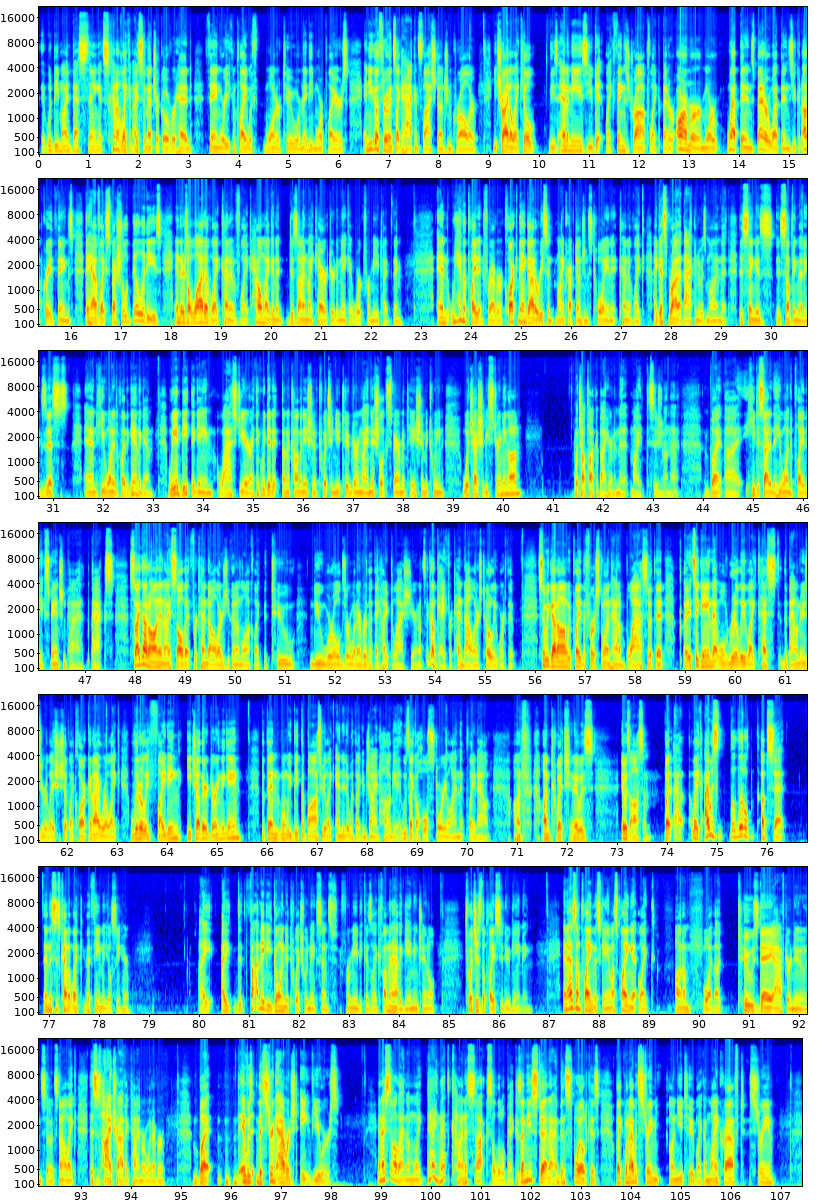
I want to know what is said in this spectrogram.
it would be my best thing. It's kind of like an isometric overhead thing where you can play with one or two or maybe more players. And you go through, it's like a hack and slash dungeon crawler. You try to like kill these enemies, you get like things dropped like better armor, more weapons, better weapons. You can upgrade things. They have like special abilities. And there's a lot of like kind of like how am I going to design my character to make it work for me type thing and we haven't played it in forever. Clarkman got a recent Minecraft Dungeons toy, and it kind of like I guess brought it back into his mind that this thing is is something that exists, and he wanted to play the game again. We had beat the game last year. I think we did it on a combination of Twitch and YouTube during my initial experimentation between which I should be streaming on, which I'll talk about here in a minute. My decision on that but uh, he decided that he wanted to play the expansion pack, packs. So I got on and I saw that for ten dollars you can unlock like the two new worlds or whatever that they hyped last year. And I was like, okay, for $10, totally worth it. So we got on, we played the first one, had a blast with it. It's a game that will really like test the boundaries of your relationship. Like Clark and I were like literally fighting each other during the game. But then when we beat the boss, we like ended it with like a giant hug. It was like a whole storyline that played out on on Twitch, and it was it was awesome. But uh, like I was a little upset, and this is kind of like the theme that you'll see here. I I thought maybe going to Twitch would make sense for me because like if I'm gonna have a gaming channel, Twitch is the place to do gaming. And as I'm playing this game, I was playing it like on a what a Tuesday afternoon, so it's not like this is high traffic time or whatever. But it was the stream averaged eight viewers. And I saw that and I'm like, dang, that kind of sucks a little bit. Because I'm used to, and I've been spoiled because, like, when I would stream on YouTube, like a Minecraft stream,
